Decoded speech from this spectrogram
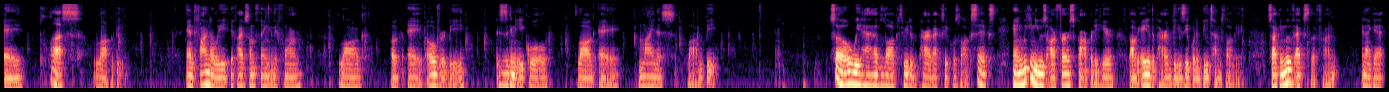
a plus log b. And finally, if I have something in the form log of a over b, this is going to equal log a minus log b. So we have log 3 to the power of x equals log 6, and we can use our first property here, log a to the power of b is equal to b times log a. So I can move x to the front, and I get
